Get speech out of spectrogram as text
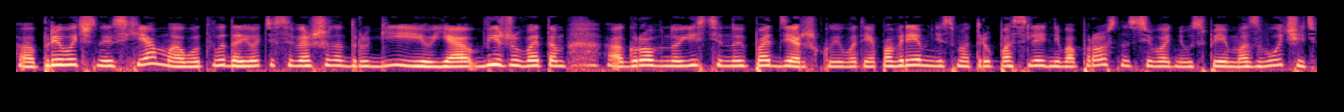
э, привычные схемы, а вот вы даете совершенно другие. Я вижу в этом огромную истинную поддержку. И вот я по времени смотрю последний вопрос на сегодня, успеем озвучить.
